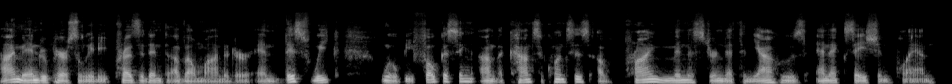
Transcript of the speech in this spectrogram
I'm Andrew Parasiliti, president of Al Monitor, and this week we'll be focusing on the consequences of Prime Minister Netanyahu's annexation plan,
